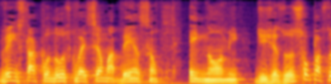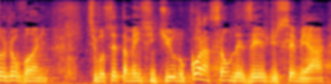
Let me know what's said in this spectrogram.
Venha estar conosco, vai ser uma bênção em nome de Jesus. Eu sou o pastor Giovanni. Se você também sentiu no coração o desejo de semear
